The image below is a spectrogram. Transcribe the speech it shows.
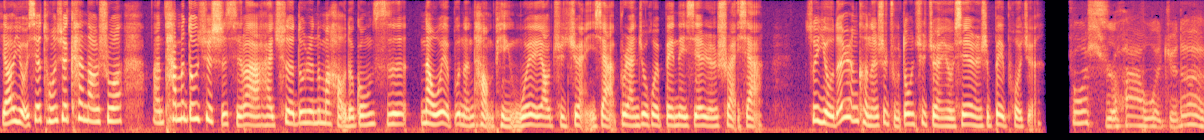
然后有些同学看到说，啊，他们都去实习了，还去的都是那么好的公司，那我也不能躺平，我也要去卷一下，不然就会被那些人甩下。所以有的人可能是主动去卷，有些人是被迫卷。说实话，我觉得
